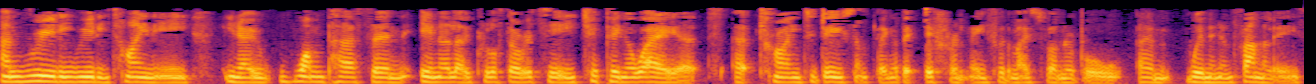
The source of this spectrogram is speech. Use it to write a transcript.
and really, really tiny, you know, one person in a local authority chipping away at, at trying to do something a bit differently for the most vulnerable um, women and families.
